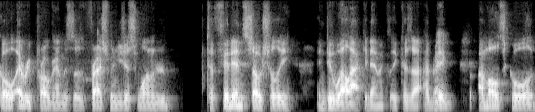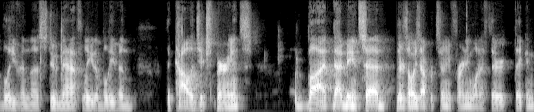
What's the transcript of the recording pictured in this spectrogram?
goal every program is a freshman, you just wanted to, to fit in socially and do well academically because I, I'm Right. big. I'm old school. I believe in the student athlete. I believe in the college experience. But that being said, there's always opportunity for anyone if they're they can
